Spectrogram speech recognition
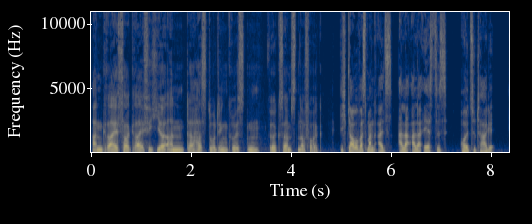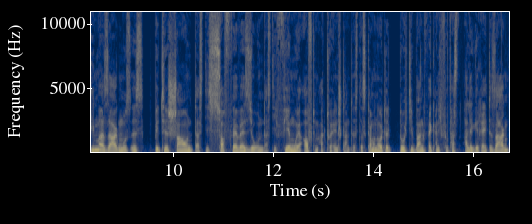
Angreifer, greife hier an, da hast du den größten, wirksamsten Erfolg. Ich glaube, was man als allererstes heutzutage immer sagen muss, ist, bitte schauen, dass die Softwareversion, dass die Firmware auf dem aktuellen Stand ist. Das kann man heute durch die Bank weg eigentlich für fast alle Geräte sagen.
